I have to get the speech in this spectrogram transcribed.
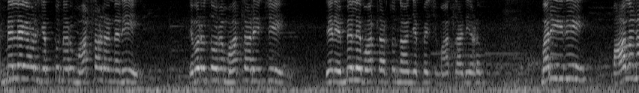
ఎమ్మెల్యే గారు చెప్తున్నారు మాట్లాడండి అని ఎవరితోనో మాట్లాడించి నేను ఎమ్మెల్యే మాట్లాడుతున్నా అని చెప్పేసి మాట్లాడియడం. మరి ఇది పాలన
